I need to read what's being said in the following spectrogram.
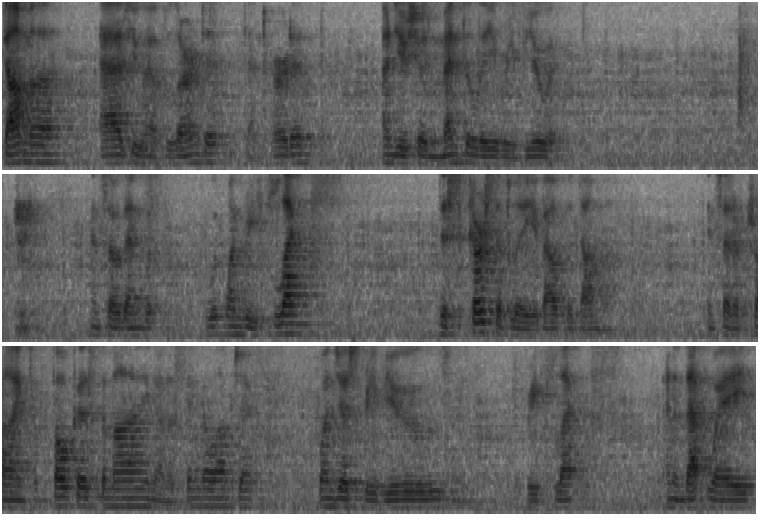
Dhamma as you have learned it heard it, and you should mentally review it. and so then one reflects discursively about the Dhamma. Instead of trying to focus the mind on a single object, one just reviews and reflects. And in that way,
